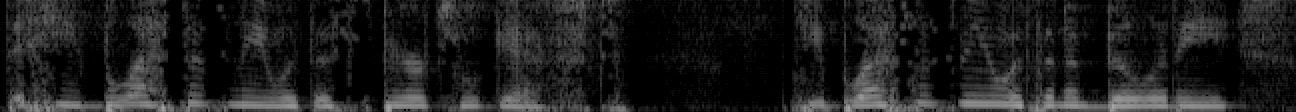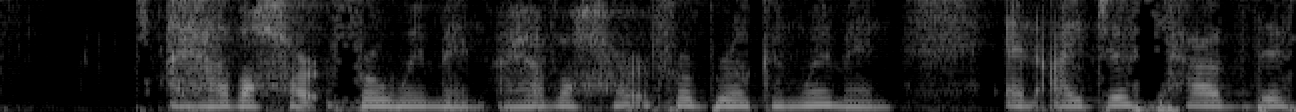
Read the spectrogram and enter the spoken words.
that He blesses me with a spiritual gift, He blesses me with an ability. I have a heart for women. I have a heart for broken women. And I just have this,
